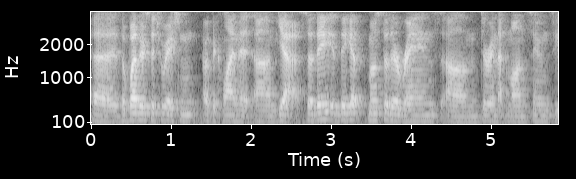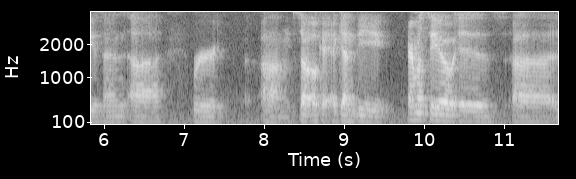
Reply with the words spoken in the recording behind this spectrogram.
uh, the weather situation or the climate, um, yeah. So they they get most of their rains um, during that monsoon season. Uh, we're um, so okay. Again, the Hermosillo is uh,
